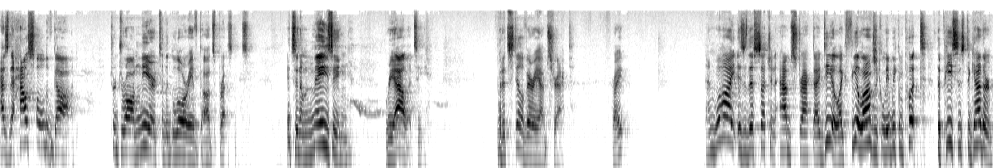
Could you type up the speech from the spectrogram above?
as the household of God to draw near to the glory of God's presence. It's an amazing reality, but it's still very abstract, right? And why is this such an abstract idea? Like theologically, we can put the pieces together,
